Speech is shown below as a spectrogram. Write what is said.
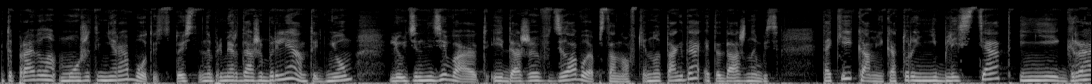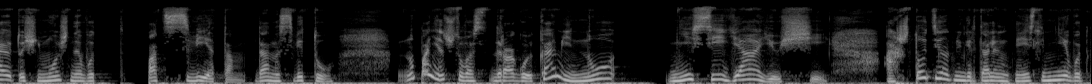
это правило может и не работать. То есть, например, даже бриллианты днем люди надевают, и даже в деловой обстановке. Но тогда это должны быть такие камни, которые не блестят и не играют очень мощно вот под светом, да, на свету. Ну, понятно, что у вас дорогой камень, но не сияющий. А что делать, мне говорит Алена, если мне вот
